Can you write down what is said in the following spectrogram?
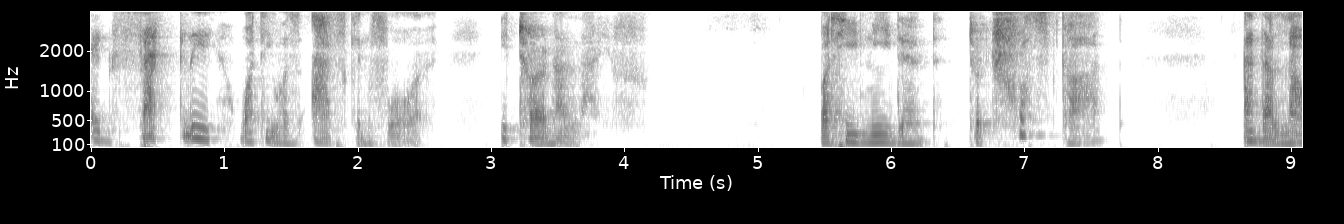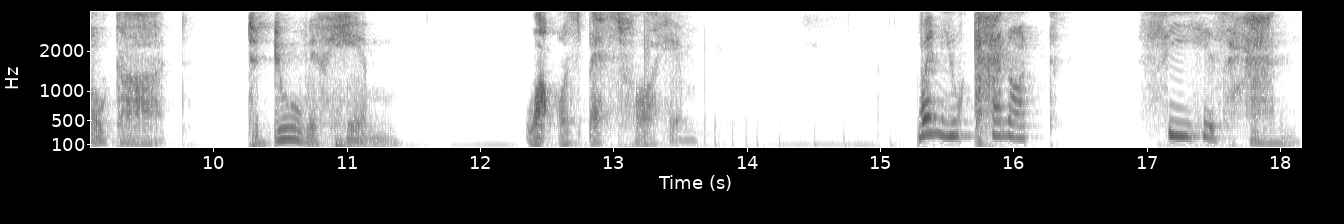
exactly what he was asking for eternal life. But he needed to trust God and allow God to do with him what was best for him. When you cannot see his hand,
